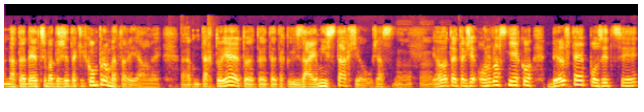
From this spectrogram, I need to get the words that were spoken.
na tebe je třeba držet taky kompromateriály. Tak to je, to je, to je, to je takový vzájemný vztah, že jo, úžasný. Jo, tak, takže on vlastně jako byl v té pozici,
